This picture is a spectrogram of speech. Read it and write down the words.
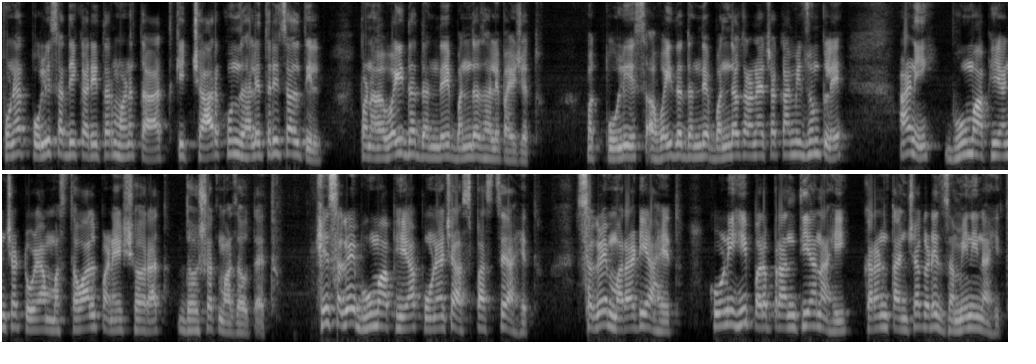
पुण्यात पोलीस अधिकारी तर म्हणतात की चार खून झाले तरी चालतील पण अवैध धंदे बंद झाले पाहिजेत. मग पोलीस अवैध धंदे बंद करण्याच्या कामी झुंपले आणि भूमाफियांच्या टोळ्या मस्तवालपणे शहरात दहशत माजवत आहेत हे सगळे भूमाफिया पुण्याच्या आसपासचे आहेत. सगळे मराठी आहेत. कोणीही परप्रांतीय नाही कारण त्यांच्याकडे जमिनी नाहीत.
